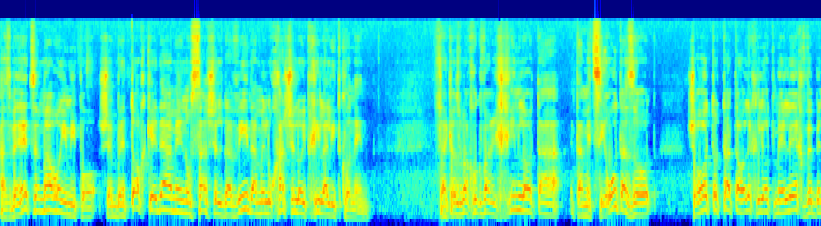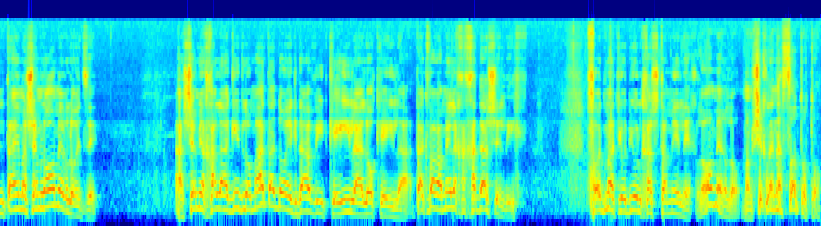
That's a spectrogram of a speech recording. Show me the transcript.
אז בעצם מה רואים מפה? שבתוך כדי המנוסה של דוד, המלוכה שלו התחילה להתכונן. שהקדוש ברוך הוא כבר הכין לו את המציאות הזאת, שאו-טו-טו אתה הולך להיות מלך, ובינתיים השם לא אומר לו את זה. השם יכל להגיד לו, מה אתה דואג דוד, קהילה, לא קהילה? אתה כבר המלך החדש שלי. עוד מעט יודיעו לך שאתה מלך. לא אומר לו, ממשיך לנסות אותו.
